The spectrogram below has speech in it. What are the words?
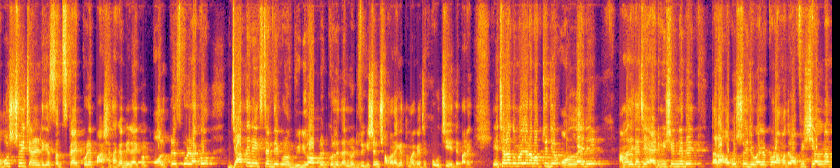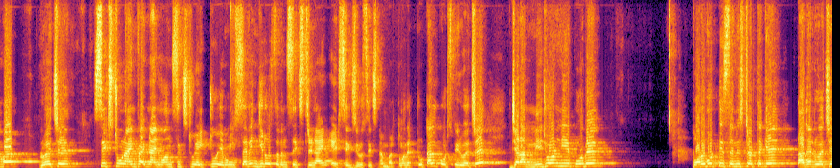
অবশ্যই চ্যানেলটিকে সাবস্ক্রাইব করে পাশে থাকা বেল আইকন অল প্রেস করে রাখো, যাতে নেক্সট টাইম থেকে কোনো ভিডিও আপলোড করলে তার নোটিফিকেশন সবার আগে তোমার কাছে পৌঁছে যেতে পারে। এছাড়া তোমরা যারা ভাবছ যে অনলাইনে আমাদের কাছে অ্যাডমিশন নেবে, তারা অবশ্যই যোগাযোগ করো, আমাদের অফিসিয়াল নাম্বার রয়েছে six two nine five nine one six two eight two এবং seven zero seven six three nine eight six zero six number তোমাদের টোটাল কোর্স ফি রয়েছে, যারা মেজর নিয়ে পড়বে, পরবর্তী সেমিস্টার থেকে তাদের রয়েছে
